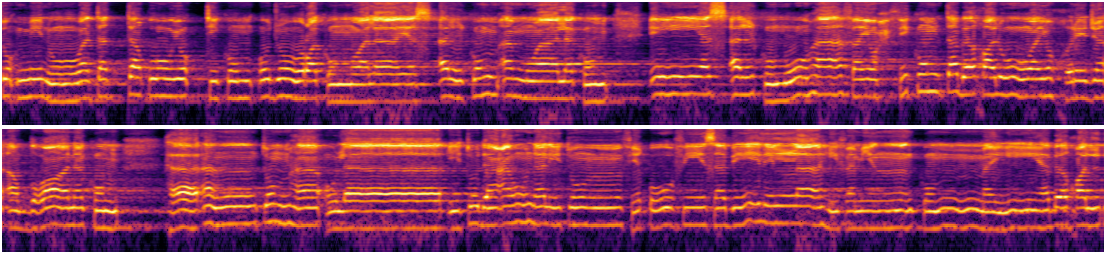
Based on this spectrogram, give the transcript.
تؤمنوا وتتقوا يؤتكم أجوركم ولا يسألكم أموالكم إن يسألكموها فيحفكم تبخلوا ويخرج أضغانكم ها أنتم هؤلاء تدعون لتنفقوا في سبيل الله فمنكم من يبخل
